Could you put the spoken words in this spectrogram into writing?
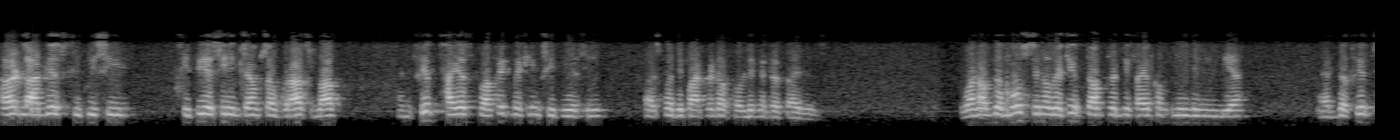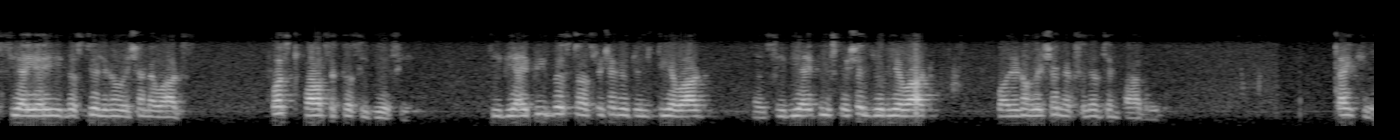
Third largest CPC, CPSE in terms of gross block and fifth highest profit-making CPSE as per Department of Holding Enterprises. One of the most innovative top 25 companies in India at the fifth CII Industrial Innovation Awards, first power sector CPSE, CBIP Best Transmission Utility Award, and CBIP Special Jury Award for Innovation Excellence in Power Grid. Thank you.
